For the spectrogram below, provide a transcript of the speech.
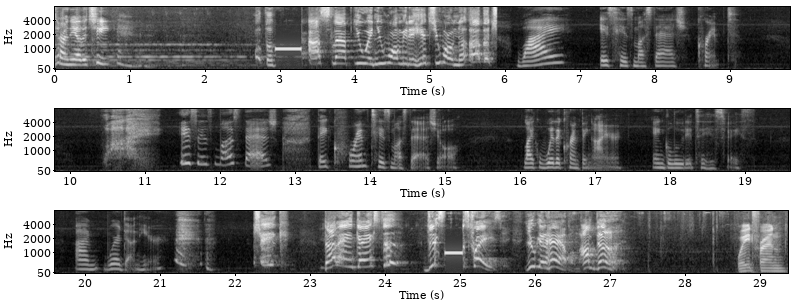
Turn the other cheek. What the? F- I slap you and you want me to hit you on the other? Ch- Why is his mustache crimped? Why is his mustache? They crimped his mustache, y'all, like with a crimping iron, and glued it to his face. I'm. We're done here. Cheek. That ain't gangster. This is crazy. You can have them. I'm done. Wait, friend.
